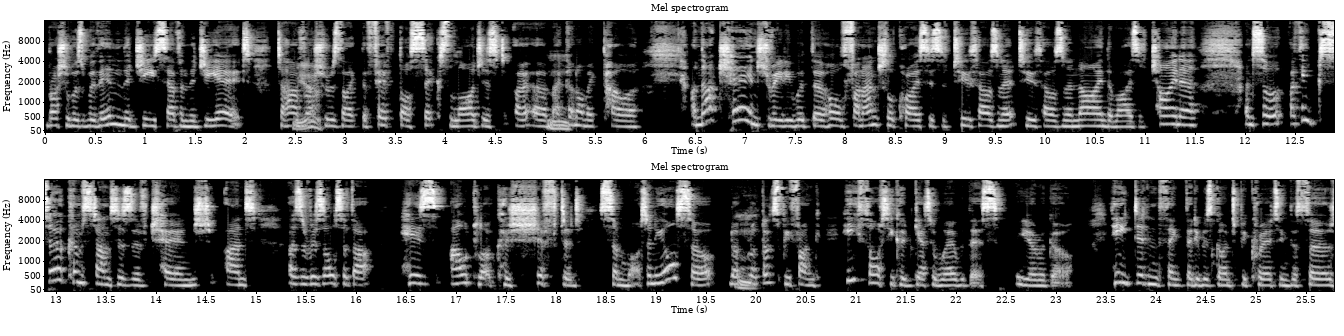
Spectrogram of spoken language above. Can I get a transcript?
Russia was within the G7, the G8, to have yeah. Russia as like the fifth or sixth largest uh, um, mm. economic power. And that changed really with the whole financial crisis of 2008, 2009, the rise of China. And so I think circumstances have changed. And as a result of that, his outlook has shifted somewhat. And he also, look, mm. look, let's be frank, he thought he could get away with this a year ago. He didn't think that he was going to be creating the third,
